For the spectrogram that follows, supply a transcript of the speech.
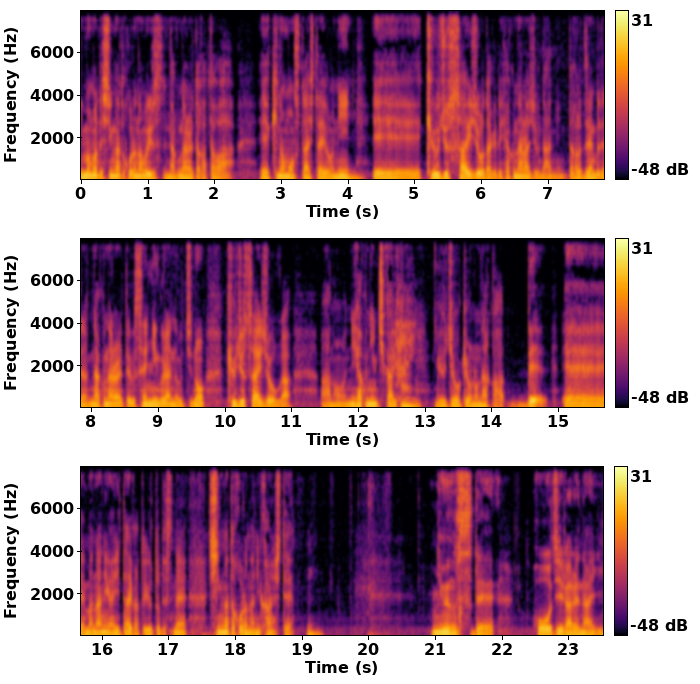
今まで新型コロナウイルスで亡くなられた方は、えー、昨日もお伝えしたように、うん、えー、90歳以上だけで170何人。だから全部で亡くなられている1000人ぐらいのうちの90歳以上があの200人近いとい。う状況の中で、はい、えー、まあ、何が言いたいかというとですね新型コロナに関して、うん、ニュースで報じられない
